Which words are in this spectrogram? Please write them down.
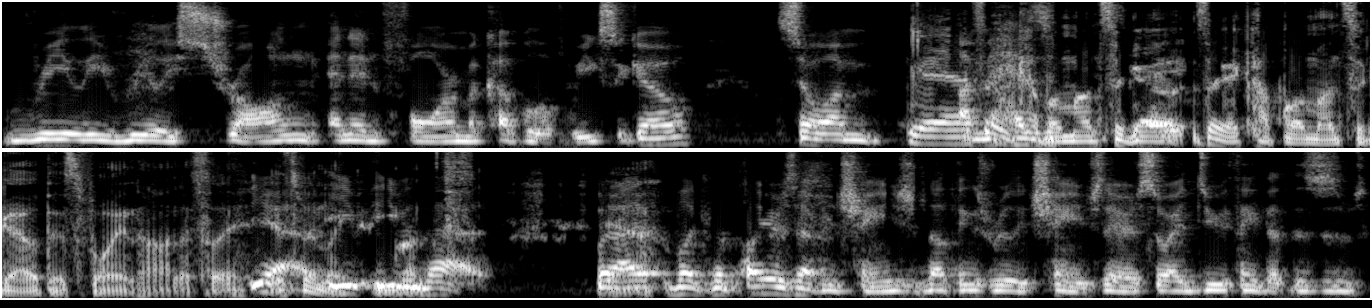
really, really strong and in form a couple of weeks ago. So I'm yeah, it's I'm like a couple months ago. It's like a couple of months ago at this point, honestly. Yeah, like even that. But yeah. I, like the players haven't changed. Nothing's really changed there. So I do think that this is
